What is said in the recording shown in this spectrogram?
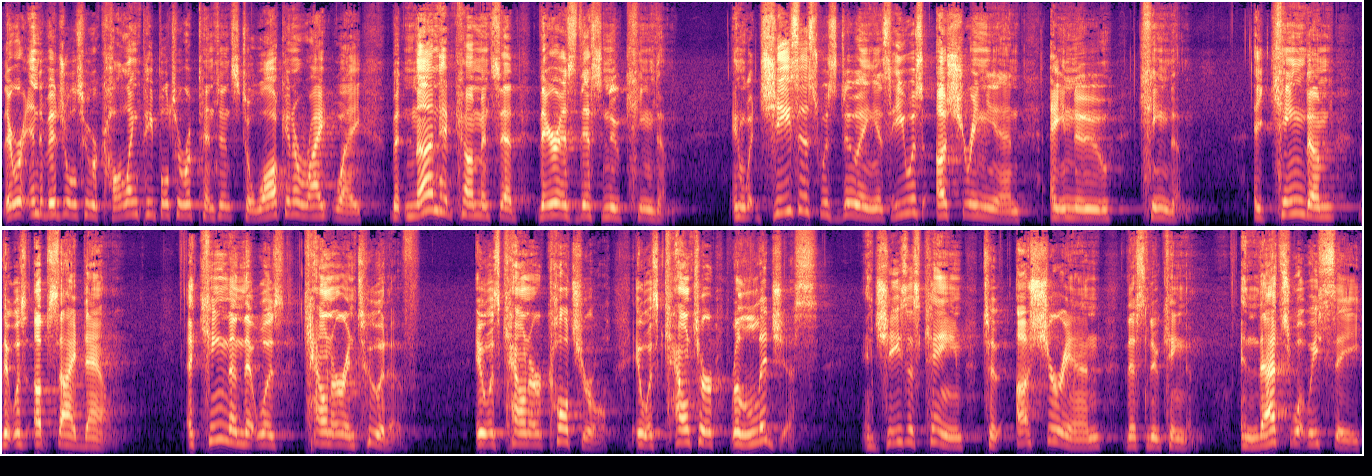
there were individuals who were calling people to repentance, to walk in a right way, but none had come and said, There is this new kingdom. And what Jesus was doing is he was ushering in a new kingdom, a kingdom that was upside down, a kingdom that was counterintuitive, it was countercultural, it was counter religious. And Jesus came to usher in this new kingdom. And that's what we see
